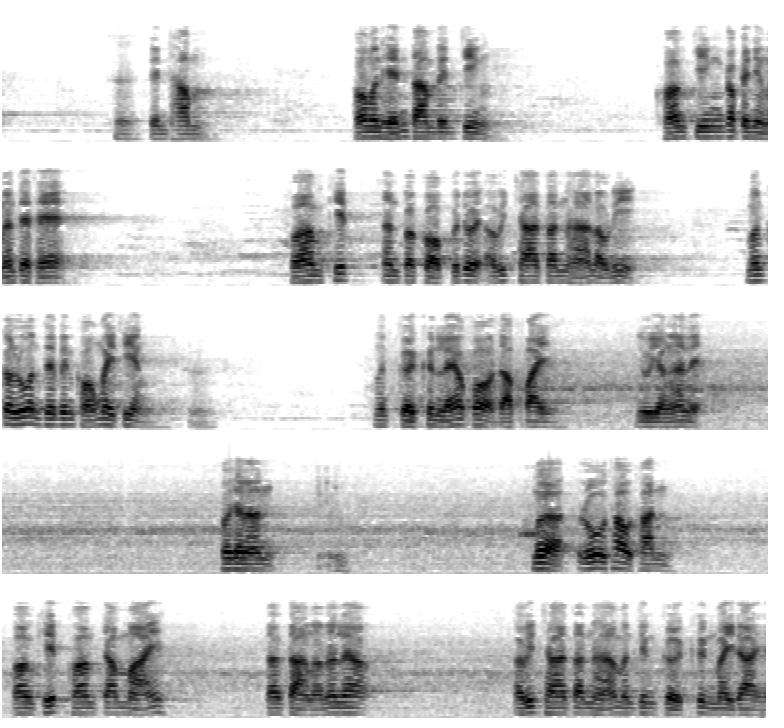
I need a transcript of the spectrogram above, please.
เป็นธรรมเพราะมันเห็นตามเป็นจริง ความจริงก็เป็นอย่างนั้นแท้ๆความคิดอันประกอบไปด้วยอวิชชาตันหาเหล่านี้ มันก็ล้วนแต่เป็นของไม่เที่ยง มันเกิดขึ้นแล้วก็ดับไปอยู่อย่างนั้นแหละ เพราะฉะนั้น เมื่อรู้เท่าทัน ความคิดความจำหมาย ต่างๆเหล่านั้นแล้ว อวิชชาตันหามันจึงเกิดขึ้นไม่ได้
